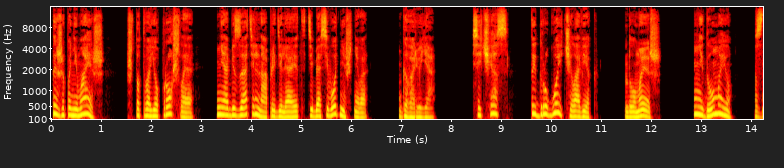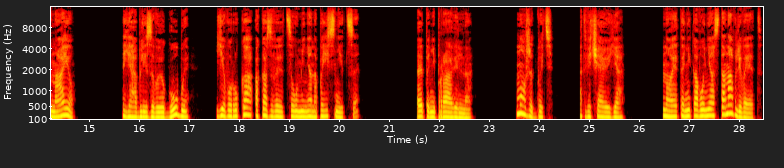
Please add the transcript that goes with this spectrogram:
Ты же понимаешь, что твое прошлое не обязательно определяет тебя сегодняшнего, — говорю я. Сейчас ты другой человек. Думаешь? Не думаю. Знаю. Я облизываю губы, его рука оказывается у меня на пояснице. Это неправильно. Может быть, отвечаю я. Но это никого не останавливает.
